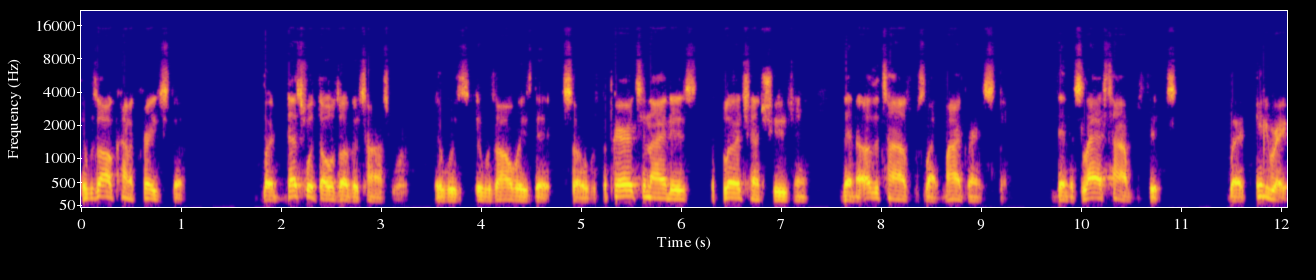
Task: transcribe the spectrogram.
it was all kind of crazy stuff. But that's what those other times were. It was it was always that. So it was the peritonitis, the blood transfusion. Then the other times was like migraine stuff. Then this last time was this. But anyway,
